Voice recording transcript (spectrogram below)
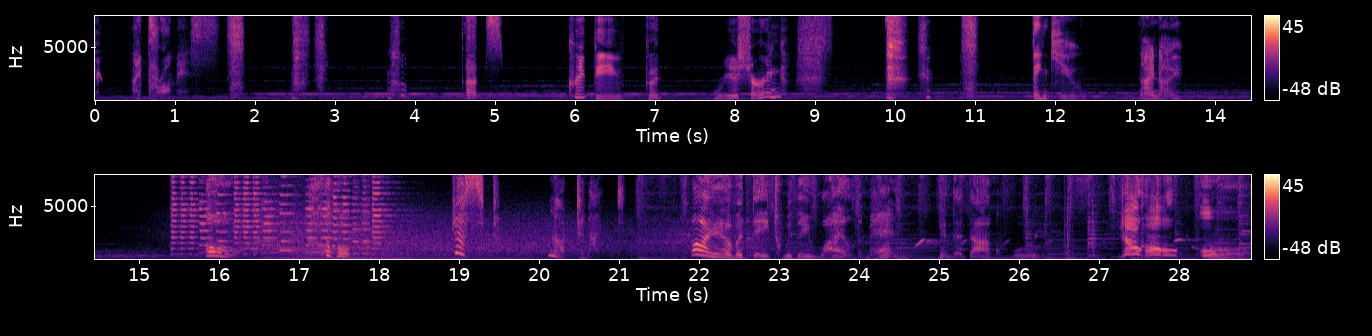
I promise. That's creepy, but reassuring. Thank you, Nai Nai. Oh! oh! Just not tonight. I have a date with a wild man in the dark woods. Yoo-hoo! Oh!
